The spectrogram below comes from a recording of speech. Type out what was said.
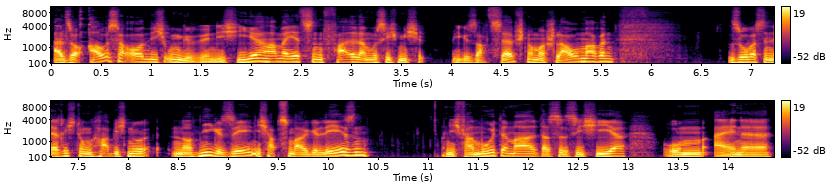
Also außerordentlich ungewöhnlich. Hier haben wir jetzt einen Fall, da muss ich mich, wie gesagt, selbst nochmal schlau machen. Sowas in der Richtung habe ich nur noch nie gesehen. Ich habe es mal gelesen und ich vermute mal, dass es sich hier um eine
